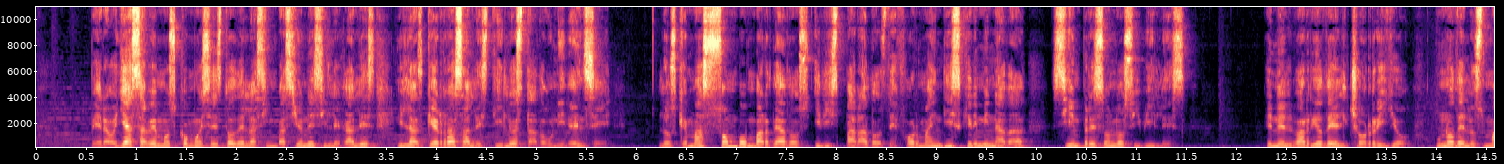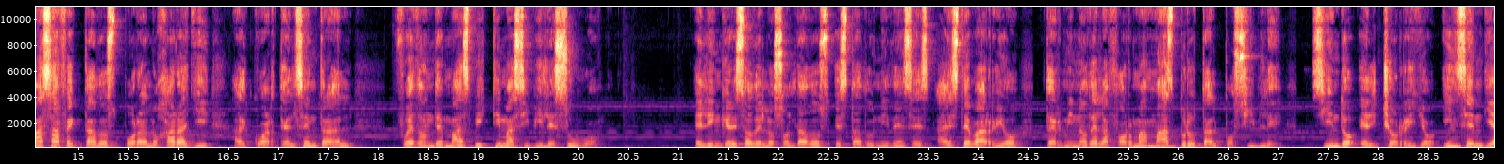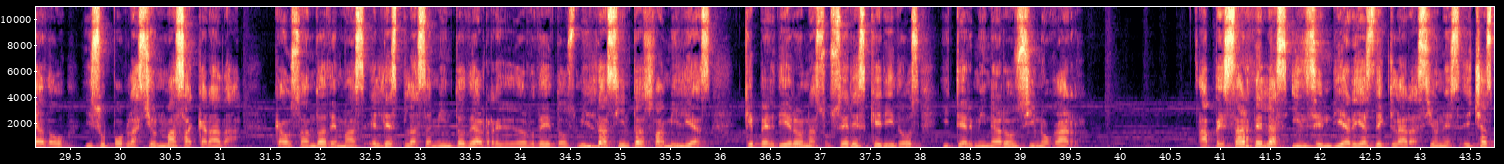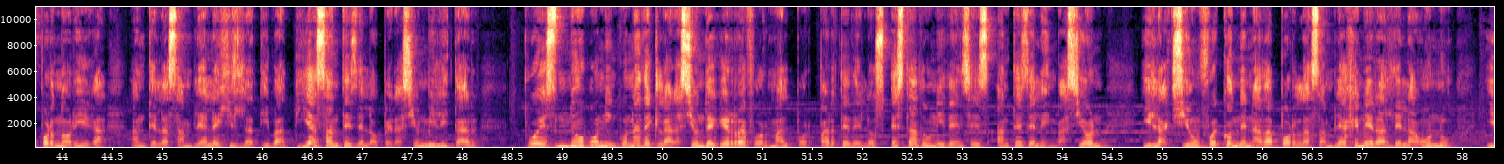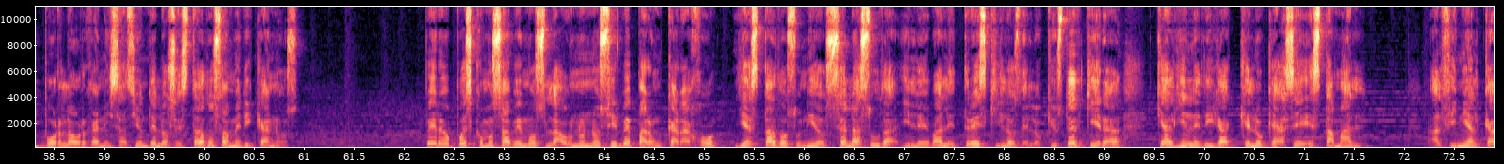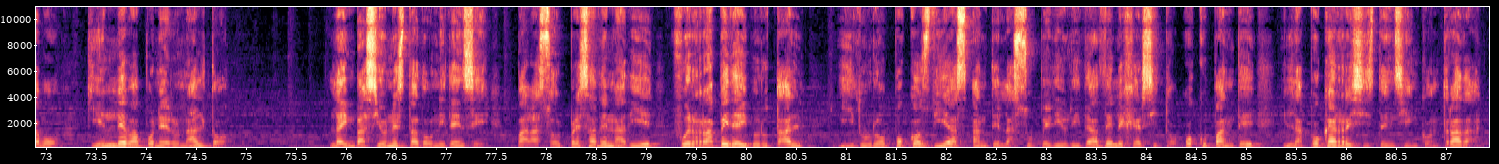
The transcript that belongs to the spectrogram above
pero ya sabemos cómo es esto de las invasiones ilegales y las guerras al estilo estadounidense. Los que más son bombardeados y disparados de forma indiscriminada siempre son los civiles. En el barrio de El Chorrillo, uno de los más afectados por alojar allí al cuartel central, fue donde más víctimas civiles hubo. El ingreso de los soldados estadounidenses a este barrio terminó de la forma más brutal posible, siendo el Chorrillo incendiado y su población masacrada, causando además el desplazamiento de alrededor de 2.200 familias que perdieron a sus seres queridos y terminaron sin hogar. A pesar de las incendiarias declaraciones hechas por Noriega ante la Asamblea Legislativa días antes de la operación militar, pues no hubo ninguna declaración de guerra formal por parte de los estadounidenses antes de la invasión, y la acción fue condenada por la Asamblea General de la ONU y por la Organización de los Estados Americanos. Pero pues como sabemos la ONU no sirve para un carajo y a Estados Unidos se la suda y le vale 3 kilos de lo que usted quiera que alguien le diga que lo que hace está mal. Al fin y al cabo, ¿quién le va a poner un alto? La invasión estadounidense, para sorpresa de nadie, fue rápida y brutal, y duró pocos días ante la superioridad del ejército ocupante y la poca resistencia encontrada.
